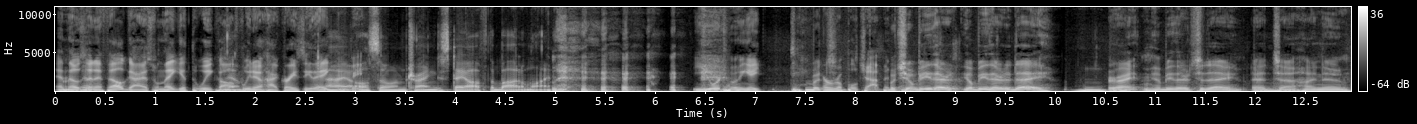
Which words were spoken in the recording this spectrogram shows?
And those NFL guys, when they get the week off, Yeah. we know how crazy they I can be. also am trying to stay off the bottom line. You are doing a But- terrible job. at But you'll be there. You'll be there today, right? You'll be there today at uh, high noon.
